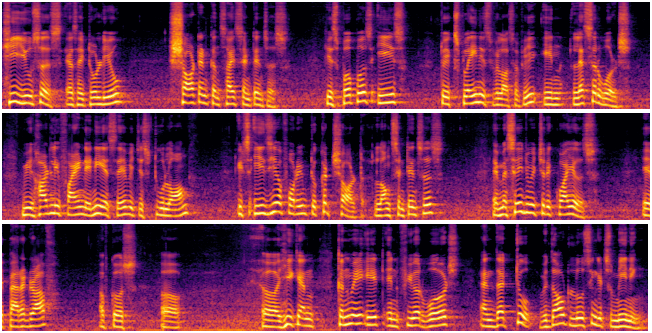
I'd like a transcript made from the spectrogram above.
He uses, as I told you, short and concise sentences. His purpose is to explain his philosophy in lesser words. We hardly find any essay which is too long. It's easier for him to cut short long sentences. A message which requires a paragraph, of course, uh, uh, he can convey it in fewer words and that too without losing its meaning.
